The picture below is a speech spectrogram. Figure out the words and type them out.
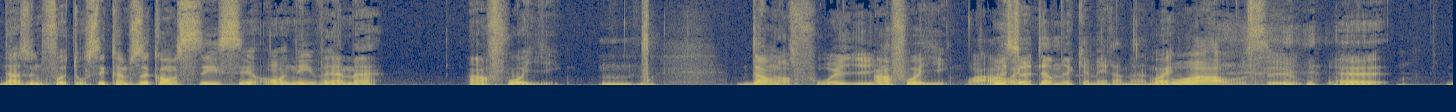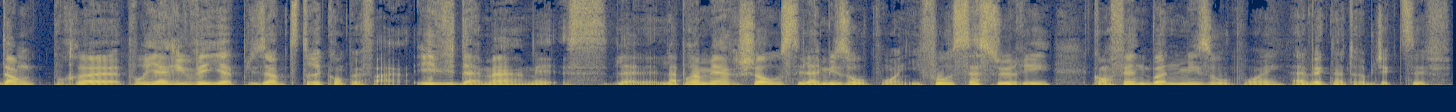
dans une photo. C'est comme ça qu'on sait si on est vraiment en foyer. Mhm. Donc, En foyer. en foyer. Wow. oui, c'est un terme de caméraman. Wow, c'est. Euh, donc, pour, euh, pour y arriver, il y a plusieurs petits trucs qu'on peut faire. Évidemment, mais la première chose, c'est la mise au point. Il faut s'assurer qu'on fait une bonne mise au point avec notre objectif,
